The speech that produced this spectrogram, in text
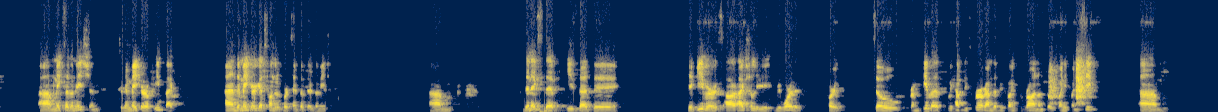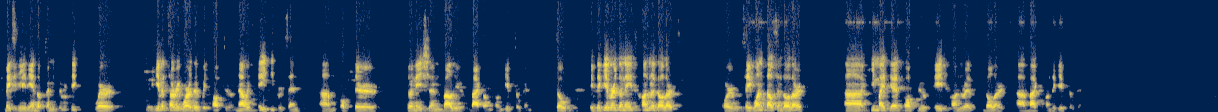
uh, makes a donation to the maker of impact, and the maker gets 100% of their donation. Um, the next step is that the the givers are actually rewarded for it. So from Giveth, we have this program that is going to run until 2026, um, basically the end of 2026, where Giveths are rewarded with up to now it's 80% um, of their donation value back on, on GIV token. So if the giver donates $100 or say $1,000, uh, he might get up to $800 uh, back on the GIV token.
